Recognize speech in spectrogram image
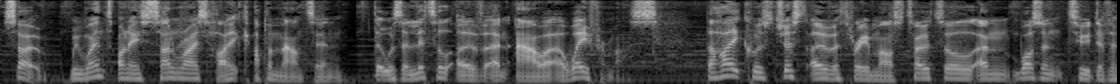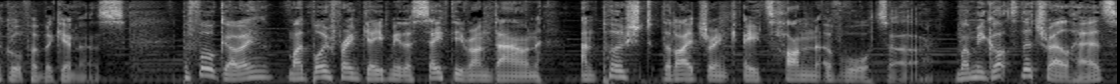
So, we went on a sunrise hike up a mountain that was a little over an hour away from us. The hike was just over 3 miles total and wasn't too difficult for beginners. Before going, my boyfriend gave me the safety rundown and pushed that I drink a ton of water. When we got to the trailhead,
